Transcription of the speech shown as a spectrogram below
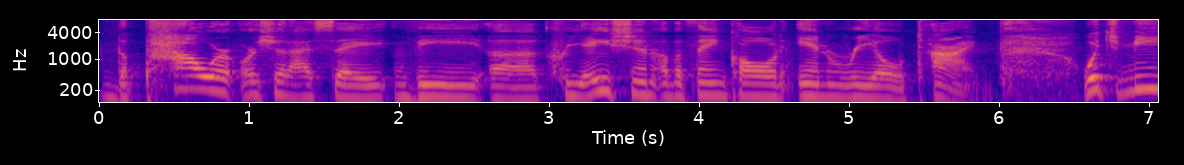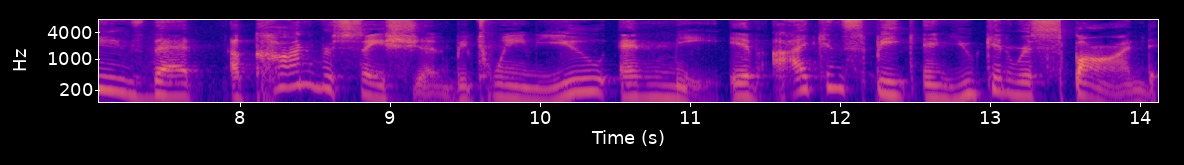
the power, or should I say, the uh, creation of a thing called in real time, which means that a conversation between you and me, if I can speak and you can respond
